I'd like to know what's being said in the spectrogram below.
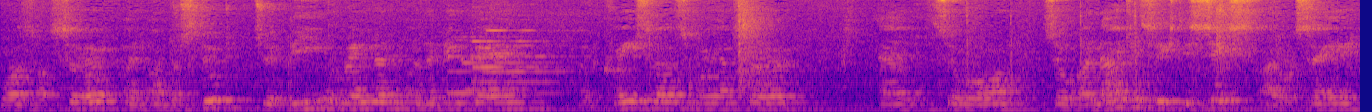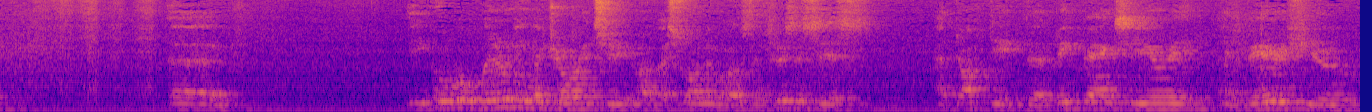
was observed and understood to be a remnant of the Big Bang, and quasars were observed, and so on. So by 1966, I would say, uh, the overwhelming majority of astronomers and physicists adopted the Big Bang theory and very few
